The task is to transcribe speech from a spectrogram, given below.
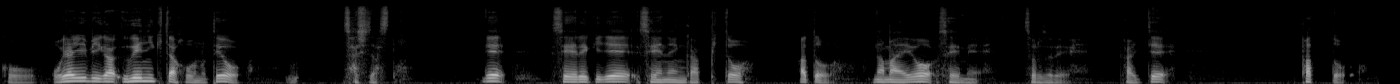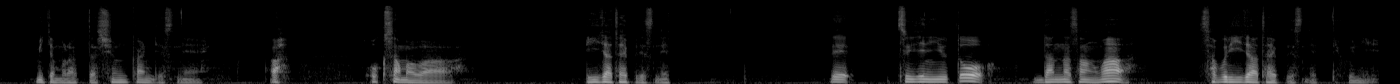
こう親指が上に来た方の手を差し出すと。で西暦で生年月日とあと名前を生命それぞれ書いてパッと見てもらった瞬間にですねあ奥様はリーダータイプですね。でついでに言うと旦那さんはサブリーダータイプですねっていうふうに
